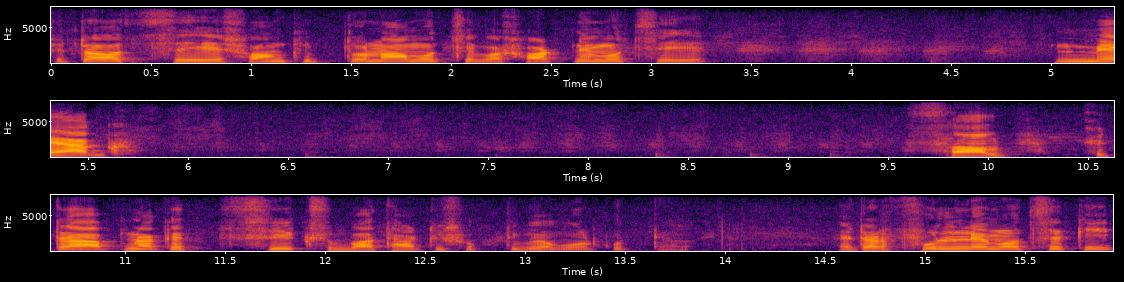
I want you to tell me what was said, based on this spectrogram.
সেটা হচ্ছে, সংক্ষিপ্ত নাম হচ্ছে বা শর্ট নেম হচ্ছে, ম্যাগ সালফ। এটা আপনাকে সিক্স বা থার্টি শক্তি ব্যবহার করতে হবে। এটার ফুল নেম হচ্ছে কি?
